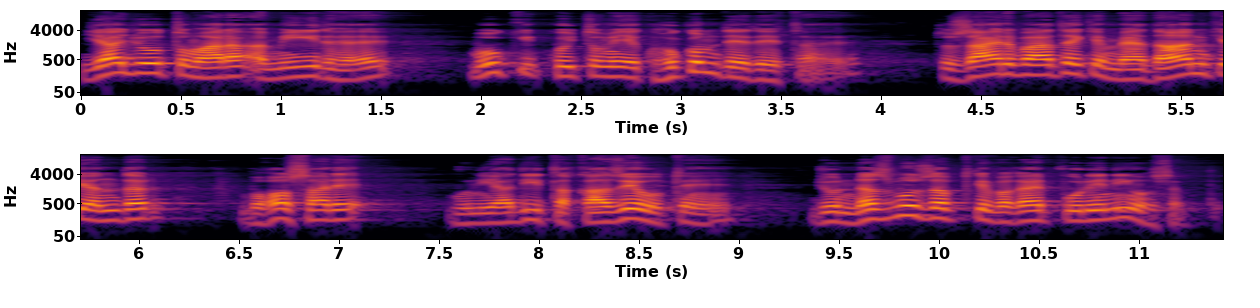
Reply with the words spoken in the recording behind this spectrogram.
یا جو تمہارا امیر ہے، وہ کوئی تمہیں ایک حکم دے دیتا ہے، تو ظاہر بات ہے کہ میدان کے اندر بہت سارے بنیادی تقاضے ہوتے ہیں جو نظم و ضبط کے بغیر پورے نہیں ہو سکتے۔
